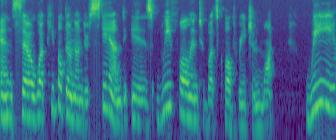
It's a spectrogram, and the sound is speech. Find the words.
And so, what people don't understand is we fall into what's called Region One. We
